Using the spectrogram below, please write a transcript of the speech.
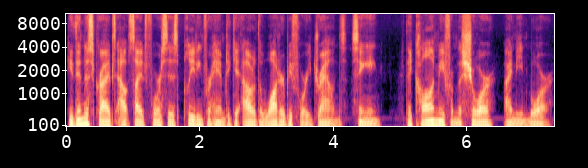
He then describes outside forces pleading for him to get out of the water before he drowns, singing, They calling me from the shore, I need more.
